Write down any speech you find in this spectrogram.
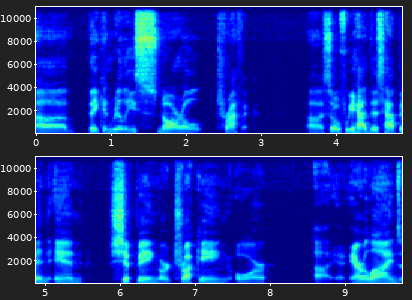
uh, they can really snarl traffic. Uh, so if we had this happen in shipping or trucking or uh, airlines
